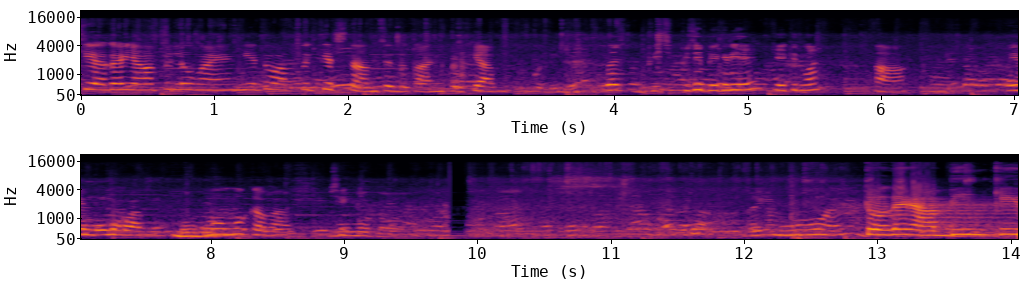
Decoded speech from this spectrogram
कि अगर यहाँ पे लोग आएँगे तो आपको किस नाम से दुकान को क्या बोलेंगे? पीछे पीछे बेकरी है केक की दुकान? हाँ। ये मोमो कबाब मोमो। कबाब मोमो तो अगर आप भी इनके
